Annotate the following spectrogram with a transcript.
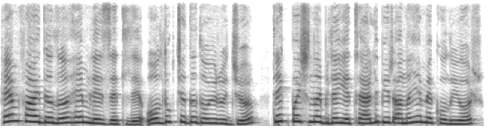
Hem faydalı hem lezzetli, oldukça da doyurucu. Tek başına bile yeterli bir ana yemek oluyor.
